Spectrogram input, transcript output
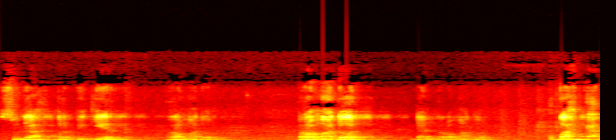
sudah berpikir Ramadan. Ramadan dan Ramadan. Bahkan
